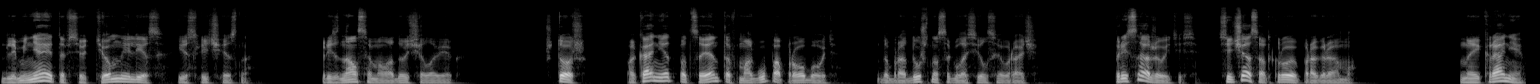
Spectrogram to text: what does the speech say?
Для меня это все темный лес, если честно», — признался молодой человек. «Что ж, пока нет пациентов, могу попробовать», — добродушно согласился врач. «Присаживайтесь, сейчас открою программу». На экране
